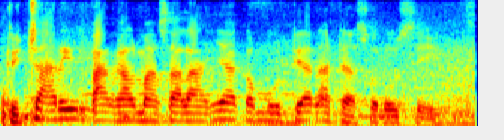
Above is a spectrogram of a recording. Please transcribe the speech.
dicari pangkal masalahnya kemudian ada solusi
